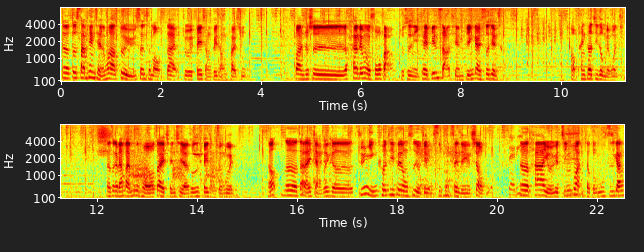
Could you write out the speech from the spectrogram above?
那这三片田的话，对于升城堡时代就会非常非常快速。不然就是还有另外一个说法，就是你可以边撒田边盖射箭场，哦，攀科技都没有问题。那这个两百木头在前期来说是非常珍贵的。然后，那再来讲这个军营科技费用是有减五十 percent 的一个效果。那它有一个金冠叫做乌兹钢，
